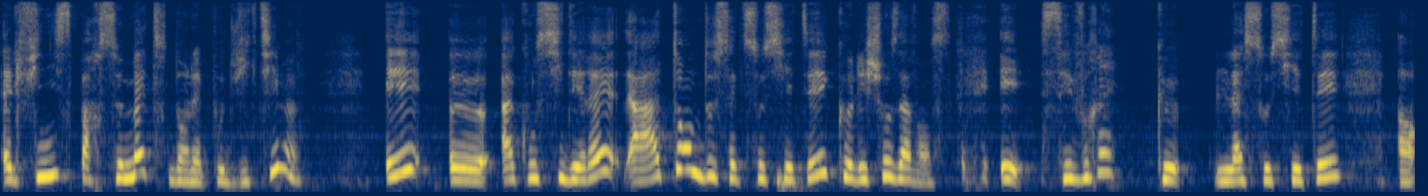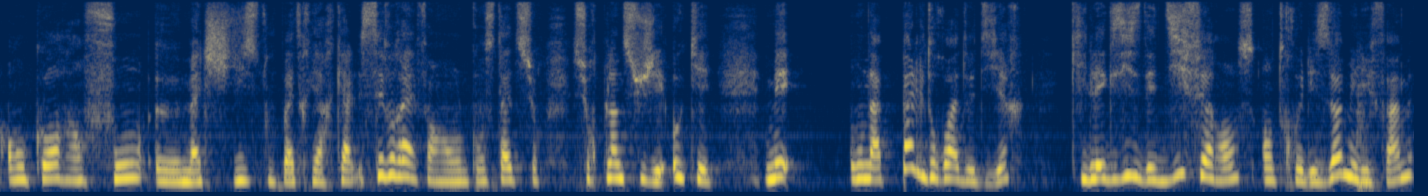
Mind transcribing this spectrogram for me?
elles finissent par se mettre dans la peau de victime et euh, à considérer, à attendre de cette société que les choses avancent. Et c'est vrai que la société a encore un fond euh, machiste ou patriarcal. C'est vrai, enfin, on le constate sur, sur plein de sujets. Ok, mais on n'a pas le droit de dire qu'il existe des différences entre les hommes et les femmes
